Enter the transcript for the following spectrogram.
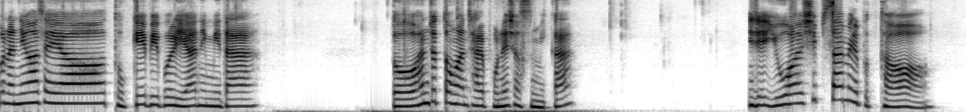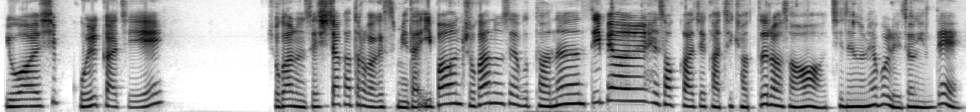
여러분 안녕하세요. 도깨비불 이한입니다. 또 한 주 동안 잘 보내셨습니까? 이제 6월 13일부터 6월 19일까지 주간 운세 시작하도록 하겠습니다. 이번 주간 운세부터는 띠별 해석까지 같이 곁들여서 진행을 해볼 예정인데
